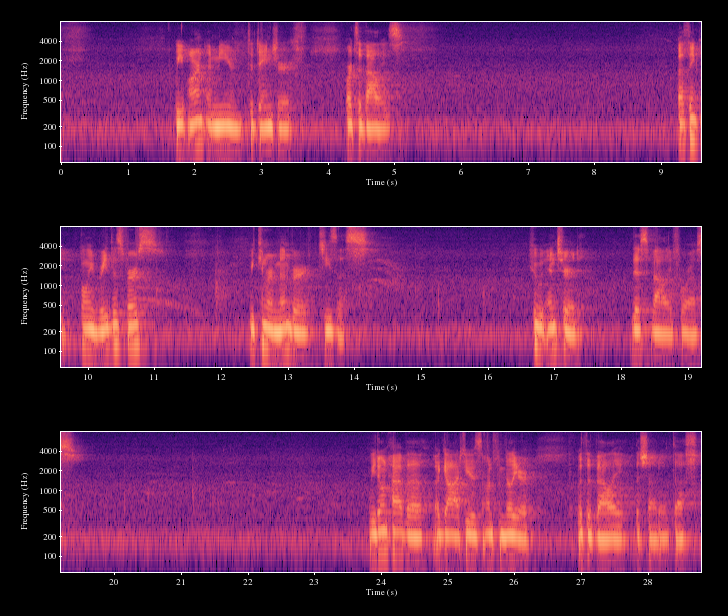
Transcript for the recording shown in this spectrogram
We aren't immune to danger or to valleys. But I think when we read this verse, we can remember Jesus, who entered this valley for us. We don't have a, a God who is unfamiliar with the valley, the shadow of death.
